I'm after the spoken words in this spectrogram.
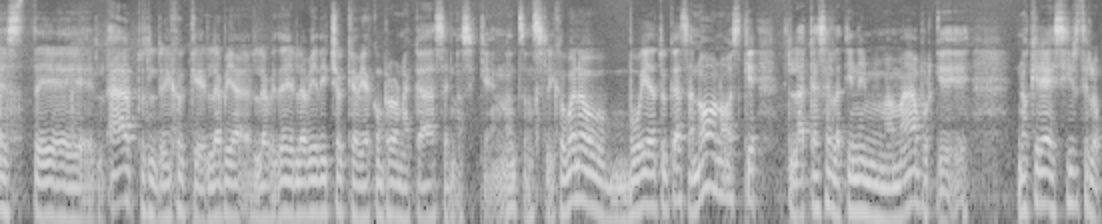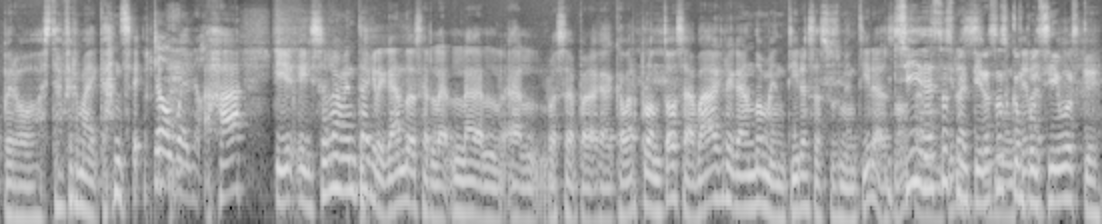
este, ah, pues le dijo que le había, le, le había dicho que había comprado una casa y no sé qué, ¿no? Entonces le dijo, bueno, voy a tu casa. No, no, es que la casa la tiene mi mamá porque no quería decírtelo, pero está enferma de cáncer. No, bueno. Ajá, y, y solamente agregando, o sea, la- la- la- al- o sea, para acabar pronto, o sea, va agregando mentiras a sus mentiras, ¿no? O Sí, sea, de estos mentirosos mentiras. compulsivos que...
